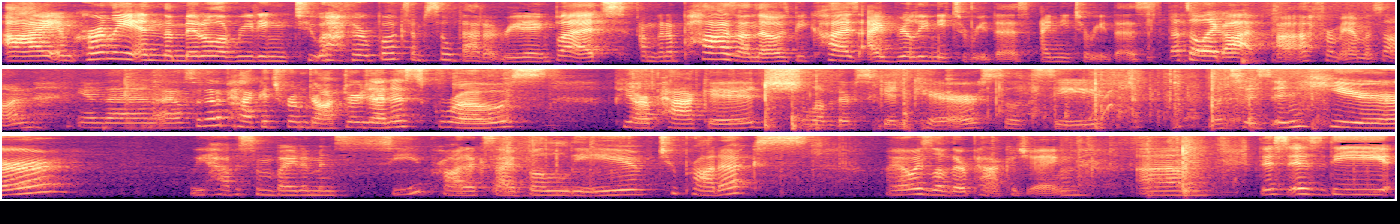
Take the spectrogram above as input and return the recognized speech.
I am currently in the middle of reading two other books. I'm so bad at reading, but I'm gonna pause on those because I really need to read this. I need to read this. That's all I got uh, from Amazon. And then I also got a package from Dr. Dennis Gross, PR package. Love their skincare. So let's see what is in here. We have some vitamin C products, I believe. Two products. I always love their packaging. Um, this is the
